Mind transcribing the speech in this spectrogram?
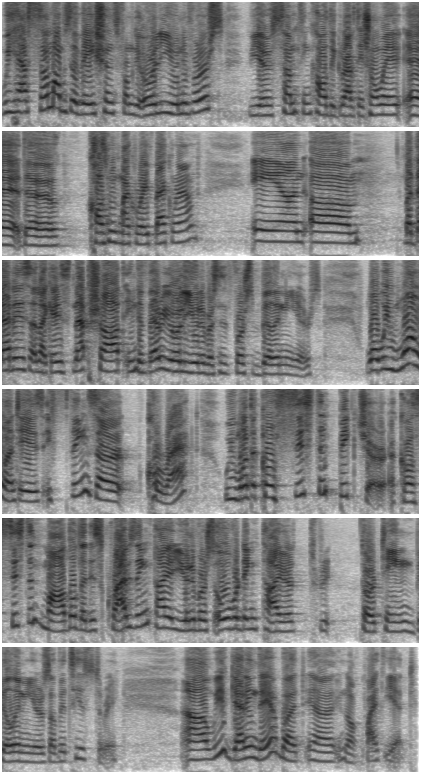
We have some observations from the early universe via something called the gravitational wave, uh, the cosmic microwave background. And, um, but that is like a snapshot in the very early universe in the first billion years. What we want is, if things are correct, we want a consistent picture, a consistent model that describes the entire universe over the entire 13 billion years of its history. Uh, we're getting there, but uh, know, quite yet.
